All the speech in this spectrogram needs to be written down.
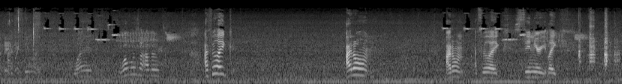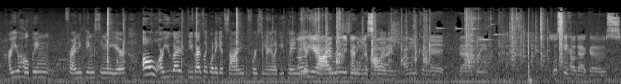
today? I feel like what? What was the other? I feel like I don't. I don't. I feel like senior like. Are you hoping for anything senior year? Oh, are you guys? Do you guys like want to get signed before senior year? Like, are you planning to Oh get yeah, I signed? really do signing want to to college? sign. I want to commit badly. We'll see how that goes.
